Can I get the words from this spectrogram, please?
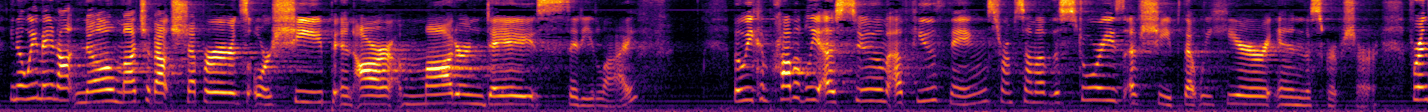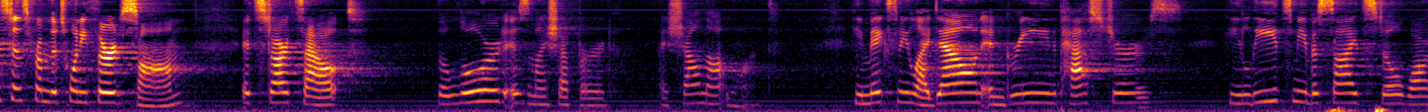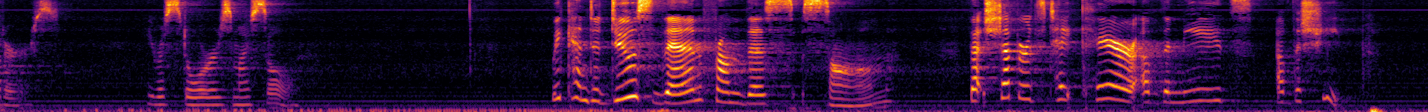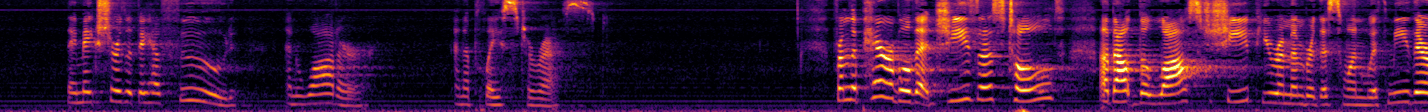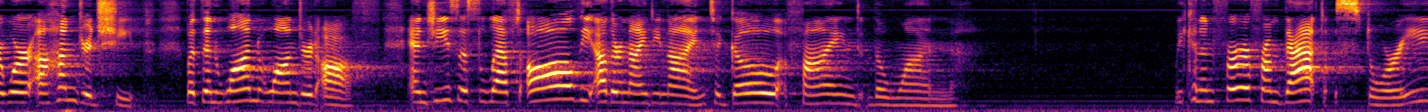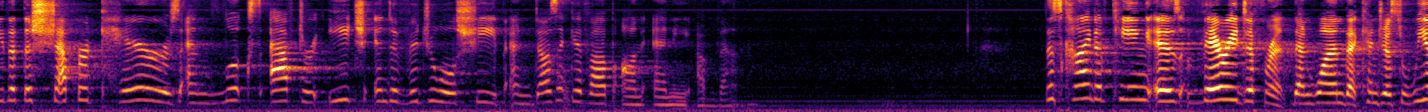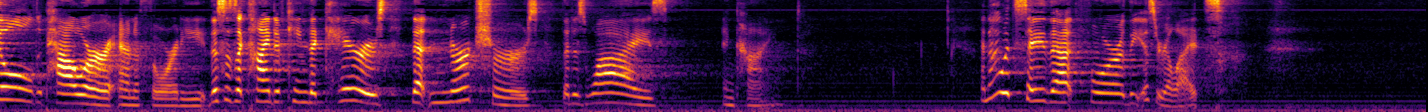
You know, we may not know much about shepherds or sheep in our modern day city life. But we can probably assume a few things from some of the stories of sheep that we hear in the scripture. For instance, from the 23rd Psalm, it starts out The Lord is my shepherd, I shall not want. He makes me lie down in green pastures, He leads me beside still waters, He restores my soul. We can deduce then from this psalm that shepherds take care of the needs of the sheep. They make sure that they have food and water and a place to rest. From the parable that Jesus told about the lost sheep, you remember this one with me. There were a hundred sheep, but then one wandered off. And Jesus left all the other 99 to go find the one. We can infer from that story that the shepherd cares and looks after each individual sheep and doesn't give up on any of them. This kind of king is very different than one that can just wield power and authority. This is a kind of king that cares, that nurtures, that is wise and kind. And I would say that for the Israelites.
